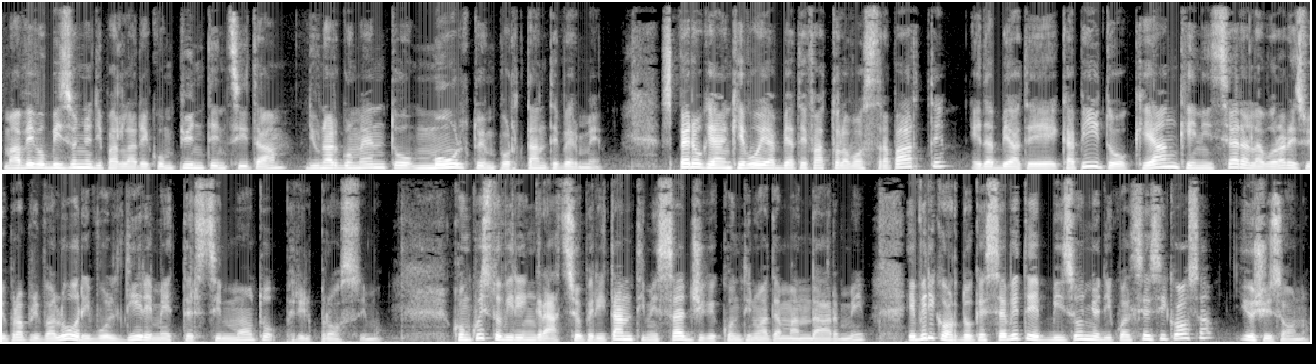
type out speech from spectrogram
ma avevo bisogno di parlare con più intensità di un argomento molto importante per me. Spero che anche voi abbiate fatto la vostra parte ed abbiate capito che anche iniziare a lavorare sui propri valori vuol dire mettersi in moto per il prossimo. Con questo vi ringrazio per i tanti messaggi che continuate a mandarmi e vi ricordo che se avete bisogno di qualsiasi cosa, io ci sono.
